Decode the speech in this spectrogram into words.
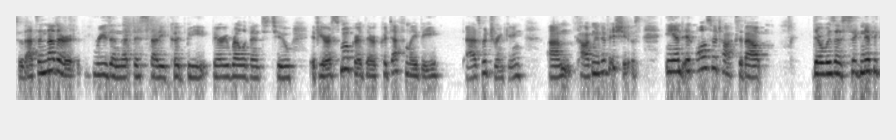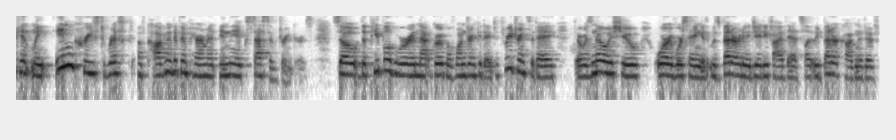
So that's another reason that this study could be very relevant to if you're a smoker, there could definitely be, as with drinking, um, cognitive issues. And it also talks about there was a significantly increased risk of cognitive impairment in the excessive drinkers. So the people who were in that group of one drink a day to three drinks a day, there was no issue, or we're saying it was better at age 85, they had slightly better cognitive.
